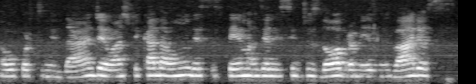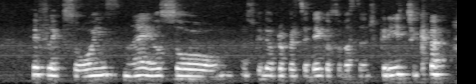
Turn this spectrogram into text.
a oportunidade. Eu acho que cada um desses temas ele se desdobra mesmo em várias reflexões, né? Eu sou, acho que deu para perceber que eu sou bastante crítica.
